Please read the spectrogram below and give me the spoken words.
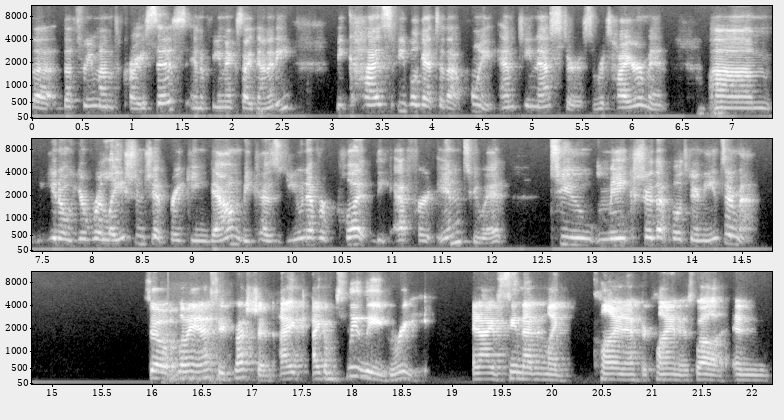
the, the three month crisis in a Phoenix identity, because people get to that point, empty nesters, retirement, mm-hmm. um, you know, your relationship breaking down because you never put the effort into it to make sure that both your needs are met. So let me ask you a question. I, I completely agree. And I've seen that in like client after client as well. And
